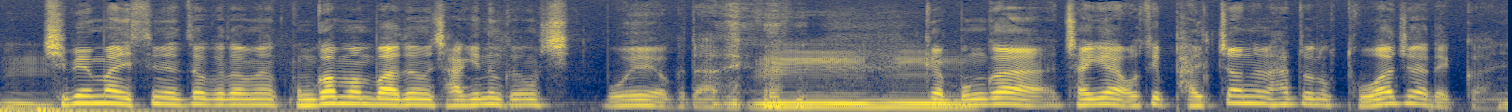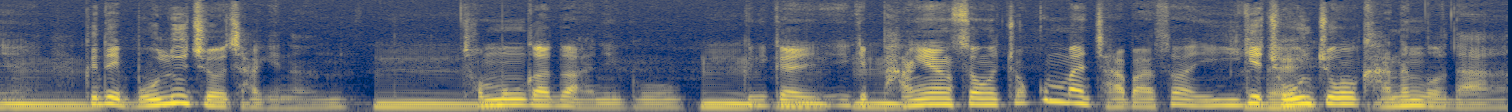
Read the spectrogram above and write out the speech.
음, 집에만 있으면서 그러면 공감만 받으면 자기는 그럼 시- 뭐예요 그 다음에. 그러니까 뭔가 자기가 어떻게 발전을 하도록 도와줘야 될 거 아니에요. 음, 근데 모르죠 자기는 음, 전문가도 아니고. 음, 그러니까 음, 이게 음, 방향성을 조금만 잡아서 이게 네. 좋은 쪽으로 가는 거다.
